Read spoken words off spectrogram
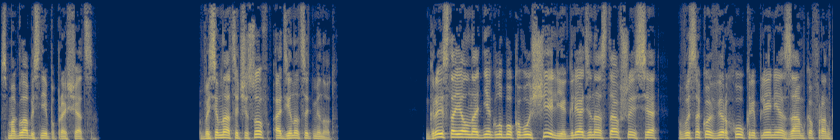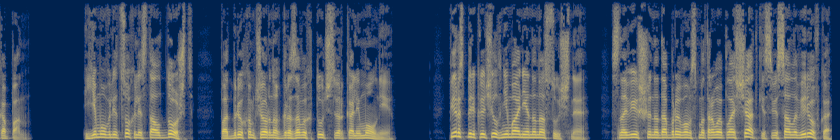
смогла бы с ней попрощаться. 18 часов 11 минут. Грей стоял на дне глубокого ущелья, глядя на оставшееся высоко вверху укрепление замка Франкопан. Ему в лицо хлестал дождь, под брюхом черных грозовых туч сверкали молнии. Пирс переключил внимание на насущное. С нависшей над обрывом смотровой площадки свисала веревка,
